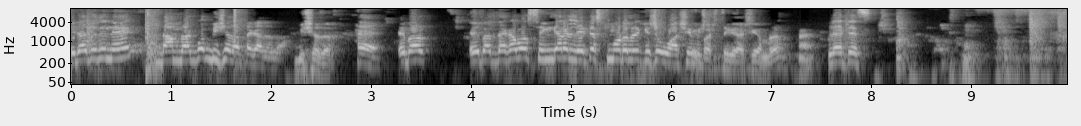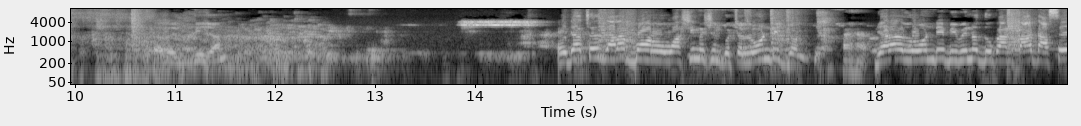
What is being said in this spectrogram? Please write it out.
এটা যদি নেয় দাম রাখব বিশ হাজার টাকা দাদা। বিশ হাজার। হ্যাঁ এবার এবার দেখাবো সিঙ্গারের লেটেস্ট মডেলের কিছু ওয়াশিং মেশিন থেকে আসি আমরা। হ্যাঁ। লেটেস্ট তাহলে যান। এটা হচ্ছে যারা বড় ওয়াশিং মেশিন করছে লোনডির জন্য। হ্যাঁ হ্যাঁ। যারা লোনডি বিভিন্ন দোকানপাট আছে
